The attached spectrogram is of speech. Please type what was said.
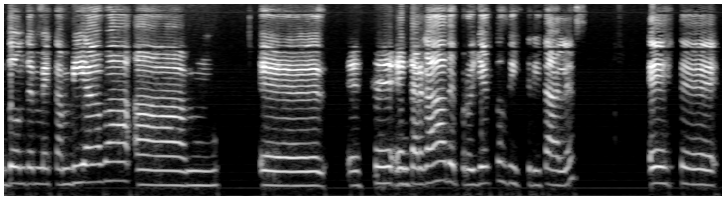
donde me cambiaba a mm, eh, este, encargada de proyectos distritales, este,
